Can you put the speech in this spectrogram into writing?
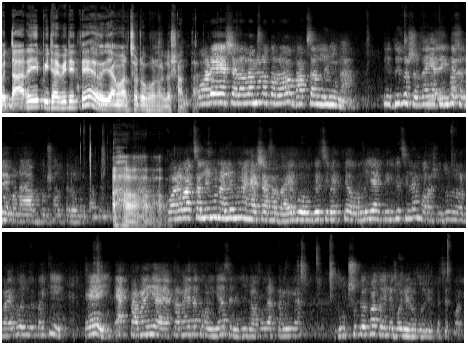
ওই তারই আমার ছোট বোন হলো শান্তা। পরে মনে করো বাচ্চা লিমু না তুই দুই বছর যাইয়া তিন মানে পরে বাচ্চা হ্যাঁ আমার ভাইয়ের বউ গেছি বাইতে ওলি একদিন গেছিলাম ভাইয়ের বউ কয় কি এই একটা মাইয়া একটা মাইয়া দেখো ইয়া আছে দুই বাপু একটা মাইয়া। দুধ সুপের কাছে কয়।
